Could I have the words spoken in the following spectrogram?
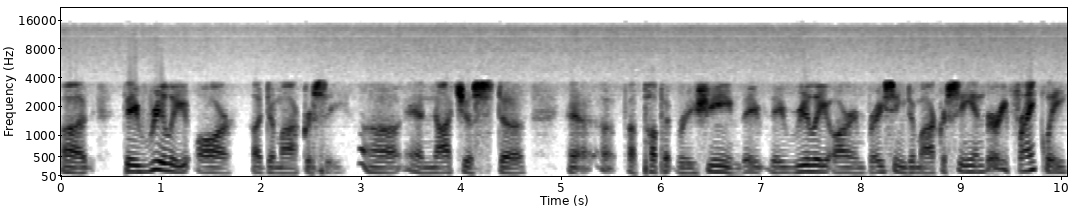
uh, they really are a democracy uh, and not just uh, a, a puppet regime. They they really are embracing democracy, and very frankly,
